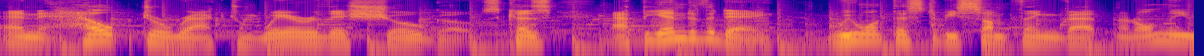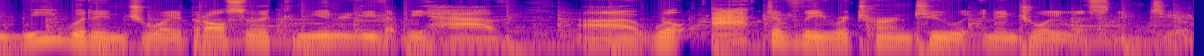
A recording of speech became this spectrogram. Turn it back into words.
and help direct where this show goes. Because at the end of the day, we want this to be something that not only we would enjoy, but also the community that we have uh, will actively return to and enjoy listening to.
